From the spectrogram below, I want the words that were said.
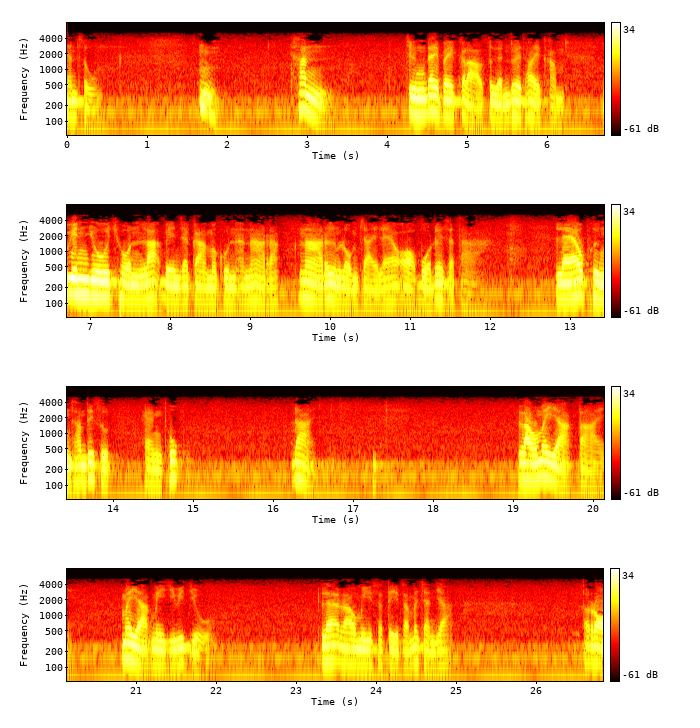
ชั้นสูง ท่านจึงได้ไปกล่าวเตือนด้วยถ้อยคำวินยูชนละเบญจากามคุณอันน่ารัก น่ารื่นลมใจแล้วออกบวชด้วยศรัทธาแล้วพึงทำที่สุดแห่งทุก ได้ เราไม่อยากตาย ไม่อยากมีชีวิตอยู่ และเรามีสติสัมปชัญญะ รอ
